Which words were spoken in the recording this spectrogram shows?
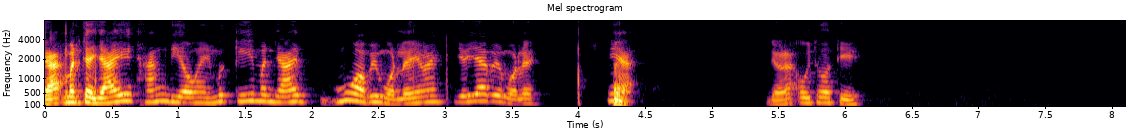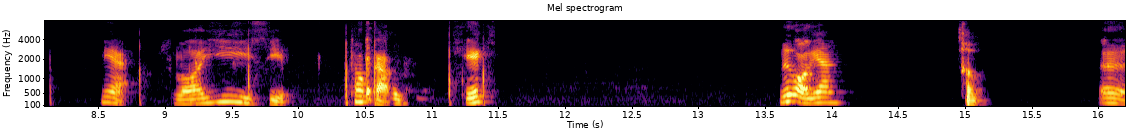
ย้ายมันจะย้ายครั้งเดียวไง เมื่อกี้มันย้ายมั่วไปหมดเลยไหมเยอะแยะไปหมดเลย เนี่ย เดี๋ยวนะโอ้ยโทษที เนี่ยร้อยยี่สิบเท่ากับ x นึกออกยัง ครับ เออ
